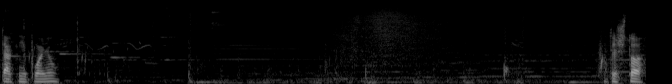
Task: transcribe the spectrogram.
Так, не понял. Это что?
